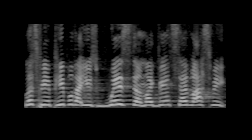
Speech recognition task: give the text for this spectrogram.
Let's be a people that use wisdom, like Vance said last week.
